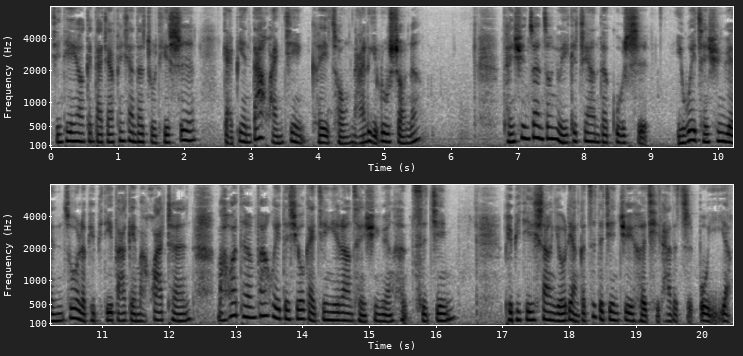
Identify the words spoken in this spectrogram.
今天要跟大家分享的主题是：改变大环境可以从哪里入手呢？腾讯传中有一个这样的故事：一位程序员做了 PPT 发给马化腾，马化腾发回的修改建议让程序员很吃惊。PPT 上有两个字的间距和其他的纸不一样，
